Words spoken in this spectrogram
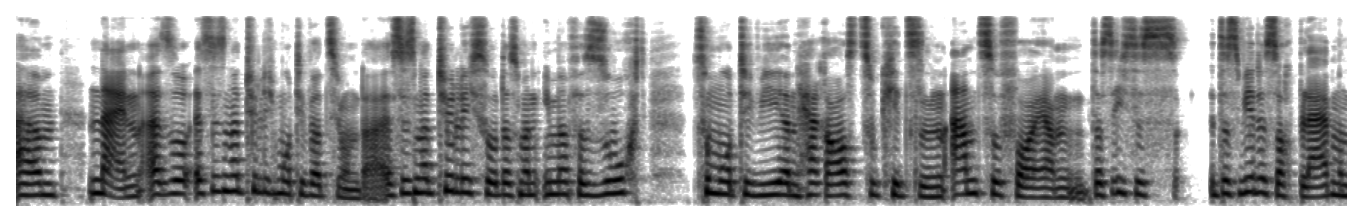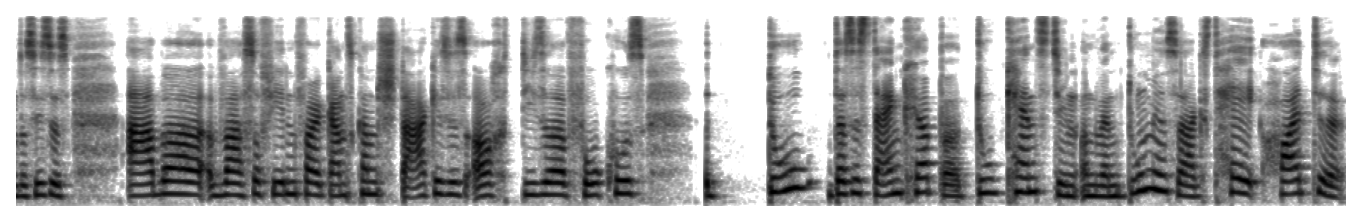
Ähm, nein, also es ist natürlich Motivation da. Es ist natürlich so, dass man immer versucht zu motivieren, herauszukitzeln, anzufeuern. Das ist es das wird es auch bleiben und das ist es. Aber was auf jeden Fall ganz, ganz stark ist, ist auch dieser Fokus, du, das ist dein Körper, du kennst ihn. Und wenn du mir sagst, hey, heute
